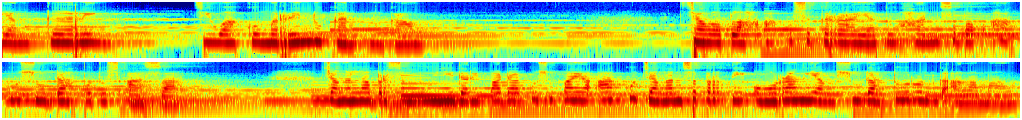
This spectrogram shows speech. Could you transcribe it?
yang kering, jiwaku merindukan engkau. Jawablah aku segera ya Tuhan, sebab aku sudah putus asa Janganlah bersembunyi daripadaku supaya aku jangan seperti orang yang sudah turun ke alam maut.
